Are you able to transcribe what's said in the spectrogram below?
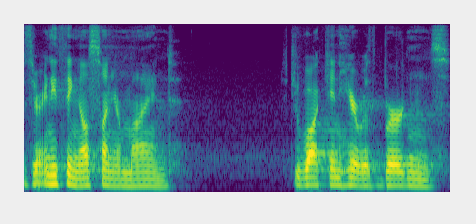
Is there anything else on your mind? Did you walk in here with burdens,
